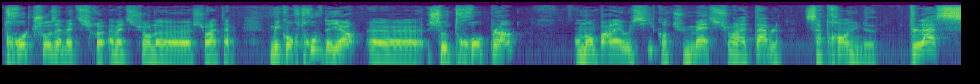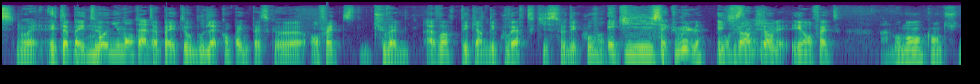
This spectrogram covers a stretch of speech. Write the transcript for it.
trop de choses à mettre sur à mettre sur le sur la table. Mais qu'on retrouve d'ailleurs euh, ce trop plein. On en parlait aussi quand tu mets sur la table, ça prend une place Ouais. Et t'as pas été monumentale t'as pas été au bout de la campagne parce que en fait tu vas avoir des cartes découvertes qui se découvrent et qui s'accumule et qui s'accumulent. Et en fait, à un moment, quand tu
